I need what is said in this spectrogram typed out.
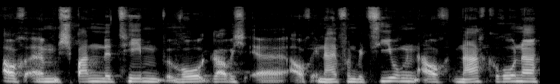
auch ähm, spannende Themen, wo, glaube ich, äh, auch innerhalb von Beziehungen, auch nach Corona,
